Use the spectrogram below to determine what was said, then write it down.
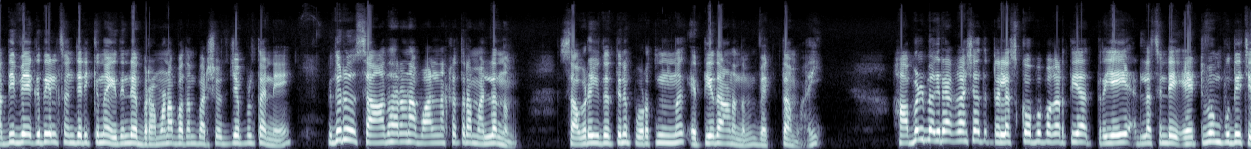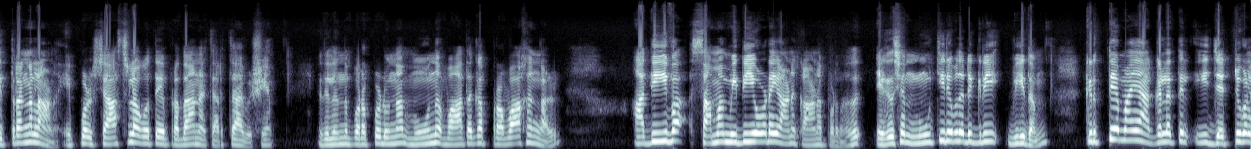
അതിവേഗതയിൽ സഞ്ചരിക്കുന്ന ഇതിന്റെ ഭ്രമണപഥം പരിശോധിച്ചപ്പോൾ തന്നെ ഇതൊരു സാധാരണ വാൽനക്ഷത്രമല്ലെന്നും സൗരയുദ്ധത്തിന് പുറത്തുനിന്ന് എത്തിയതാണെന്നും വ്യക്തമായി. ഹബിൾ ബഹിരാകാശ ടെലസ്കോപ്പ് പകർത്തിയ ത്രീ ഐ അറ്റ്ലസിന്റെ ഏറ്റവും പുതിയ ചിത്രങ്ങളാണ് ഇപ്പോൾ ശാസ്ത്രലോകത്തെ പ്രധാന ചർച്ചാ വിഷയം. ഇതിൽ നിന്ന് പുറപ്പെടുന്ന മൂന്ന് വാതക പ്രവാഹങ്ങൾ അതീവ സമമിതിയോടെയാണ് കാണപ്പെടുന്നത്. ഏകദേശം നൂറ്റി ഇരുപത് ഡിഗ്രി വീതം കൃത്യമായ അകലത്തിൽ ഈ ജെറ്റുകൾ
